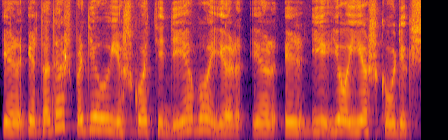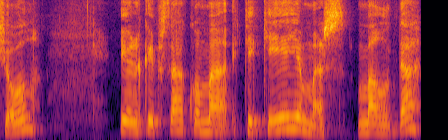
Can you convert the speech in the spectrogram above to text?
Ir, ir tada aš pradėjau ieškoti Dievo ir, ir, ir jo ieškau likščiol. Ir kaip sakoma, tikėjimas, malda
